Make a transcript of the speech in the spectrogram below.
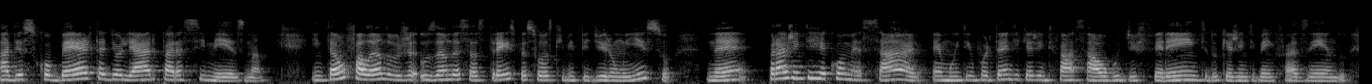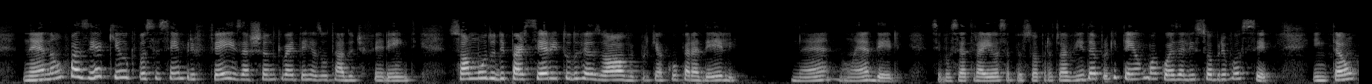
a descoberta de olhar para si mesma. Então, falando, usando essas três pessoas que me pediram isso, né, para a gente recomeçar, é muito importante que a gente faça algo diferente do que a gente vem fazendo, né? Não fazer aquilo que você sempre fez achando que vai ter resultado diferente. Só mudo de parceiro e tudo resolve, porque a culpa era dele né? Não é dele. Se você atraiu essa pessoa para tua vida é porque tem alguma coisa ali sobre você. Então,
